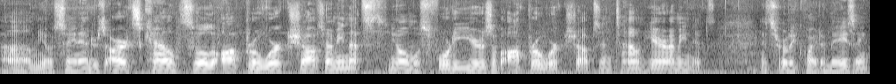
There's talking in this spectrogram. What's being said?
um, you know, St. Andrews Arts Council, opera workshops. I mean, that's, you know, almost 40 years of opera workshops in town here. I mean, it's, it's really quite amazing.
